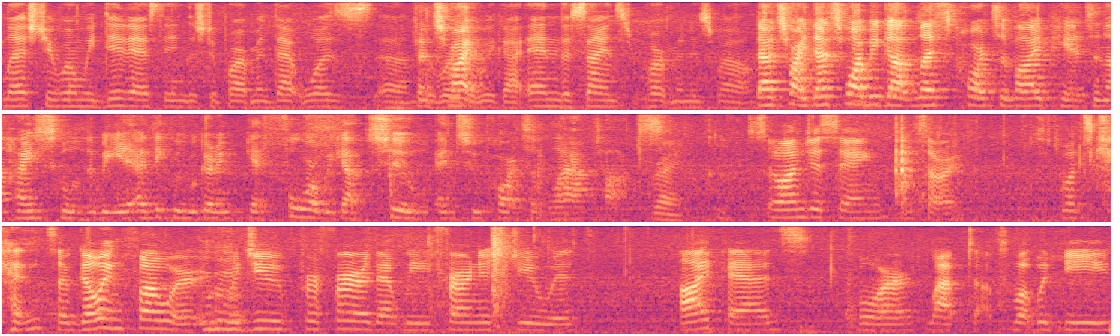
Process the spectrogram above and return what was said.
last year when we did ask the English department, that was uh, the That's word right. that we got, and the science department as well. That's right. That's why we got less carts of iPads in the high school. than we, I think we were going to get four. We got two, and two carts of laptops. Right. So I'm just saying, I'm sorry, just once again, so going forward, Mhm. would you prefer that we furnished you with iPads or laptops? What would be,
